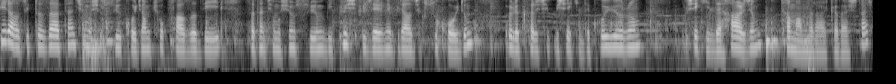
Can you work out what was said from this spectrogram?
birazcık da zaten çamaşır suyu koyacağım. Çok fazla değil. Zaten çamaşır suyum bitmiş. Üzerine birazcık su koydum. Öyle karışık bir şekilde koyuyorum. Bu şekilde harcım tamamdır arkadaşlar.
